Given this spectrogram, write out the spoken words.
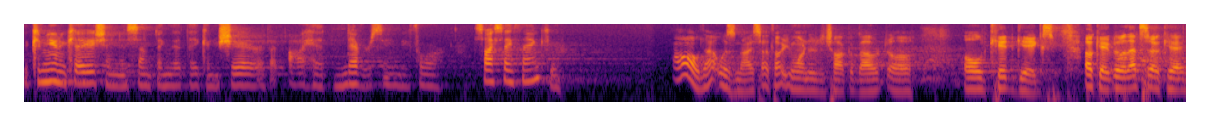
the communication is something that they can share that I had never seen before. So I say thank you. Oh, that was nice. I thought you wanted to talk about uh, old kid gigs. Okay, well, that's okay.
